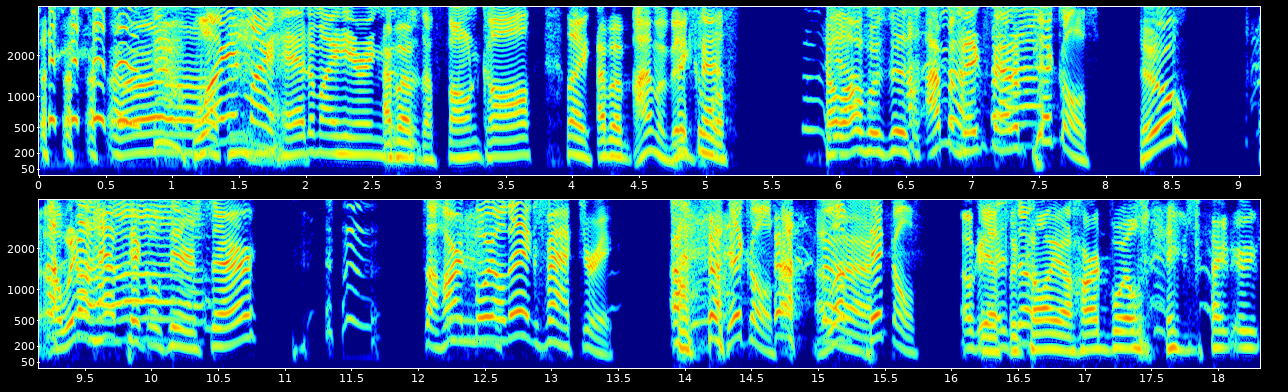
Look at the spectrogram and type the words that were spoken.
Why in my head am I hearing I'm this a- as a phone call? Like I'm a I'm a big pickle fan. of- Hello, Yeah. who's this? I'm a big fan of pickles. Who? Uh, we don't have pickles here, sir. it's a hard-boiled egg factory. Pickles. I love pickles. Okay, Yeah, so, call you a hard boiled egg factory.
